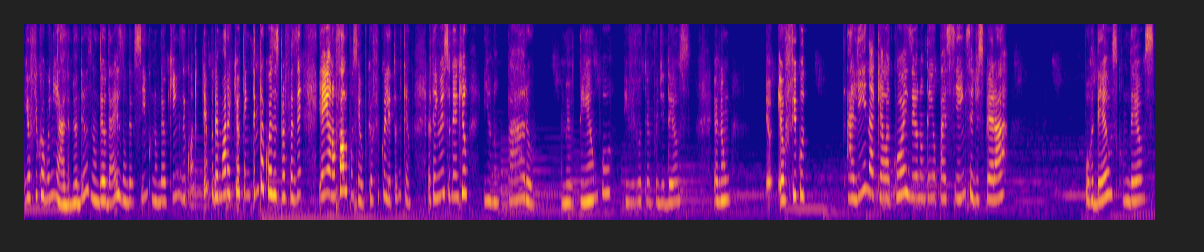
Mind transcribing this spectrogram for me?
e eu fico agoniada. Meu Deus, não deu 10, não deu 5, não deu 15. Quanto tempo demora aqui? Eu tenho 30 coisas para fazer. E aí eu não falo com o Senhor, porque eu fico ali todo o tempo. Eu tenho isso, eu tenho aquilo. E eu não paro o meu tempo e vivo o tempo de Deus. Eu não. Eu, eu fico ali naquela coisa eu não tenho paciência de esperar por Deus, com Deus.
